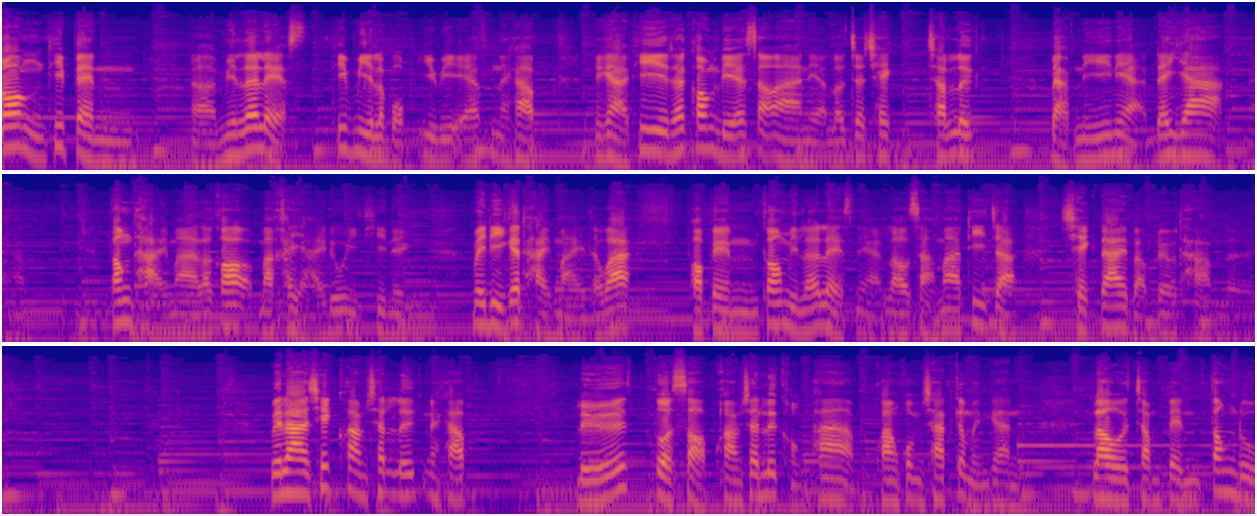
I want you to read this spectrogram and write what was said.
กล้องที่เป็น mirrorless ที่มีระบบ EVF นะครับในขณะที่ถ้ากล้อง DSLR เนี่ยเราจะเช็คชัดลึกแบบนี้เนี่ยได้ยากนะครับต้องถ่ายมาแล้วก็มาขยายดูอีกทีหนึ่งไม่ดีก็ถ่ายใหม่ แต่ว่าพอเป็นกล้อง mirrorless เนี่ยเราสามารถที่จะเช็คได้แบบเรียลไทม์เลย เวลาเช็คความชัดลึกนะครับ หรือตรวจสอบความชัดลึกของภาพ ความคมชัดก็เหมือนกัน เราจำเป็นต้องดู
